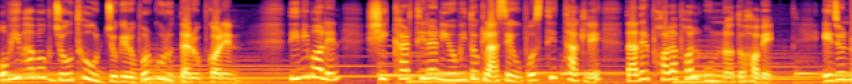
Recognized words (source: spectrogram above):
অভিভাবক যৌথ উদ্যোগের উপর গুরুত্বারোপ করেন। তিনি বলেন, শিক্ষার্থীরা নিয়মিত ক্লাসে উপস্থিত থাকলে তাদের ফলাফল উন্নত হবে। এজন্য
